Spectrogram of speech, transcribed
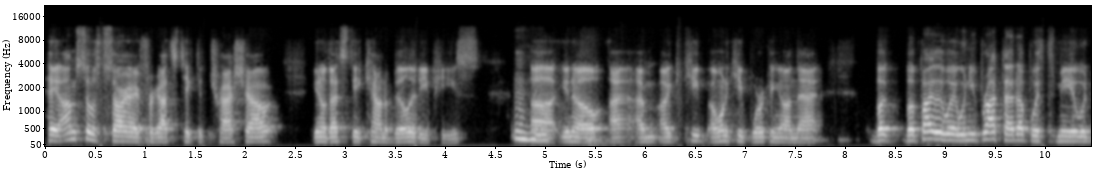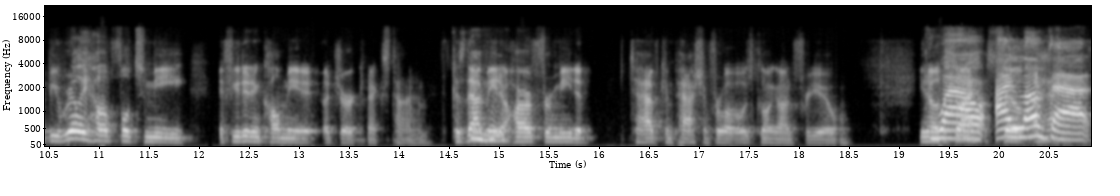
Hey, I'm so sorry I forgot to take the trash out. You know, that's the accountability piece Mm-hmm. Uh, you know, I, I'm, I keep, I want to keep working on that. But, but by the way, when you brought that up with me, it would be really helpful to me if you didn't call me a, jerk next time, because that mm-hmm. made it hard for me to, to have compassion for what was going on for you. You know, wow, so I, so I, love I have, that.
